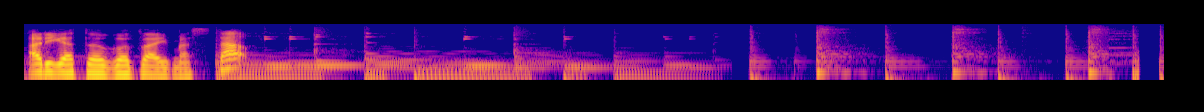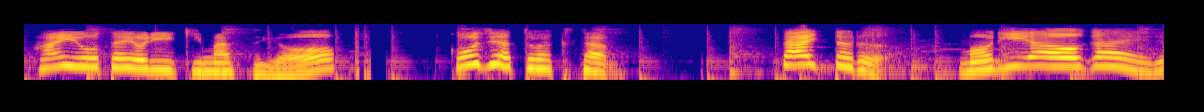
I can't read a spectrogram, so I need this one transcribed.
ありがとうございました。はい、お便りいきますよ。コージアットワークさん。タイトル、森青ガエル。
